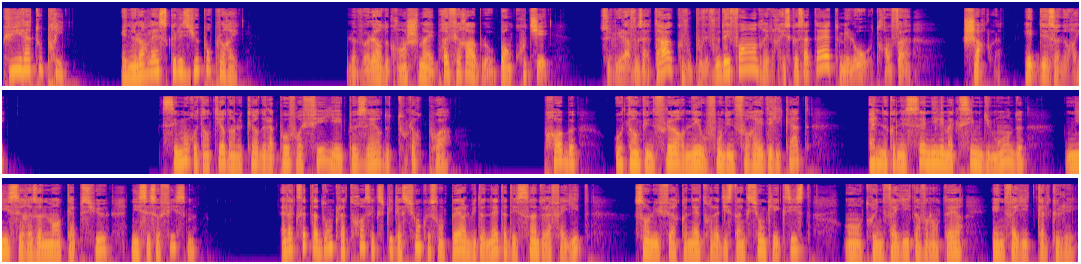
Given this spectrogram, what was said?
Puis il a tout pris, et ne leur laisse que les yeux pour pleurer. Le voleur de grand chemin est préférable au banqueroutier. Celui-là vous attaque, vous pouvez vous défendre, il risque sa tête, mais l'autre, enfin, Charles, est déshonoré. Ces mots retentirent dans le cœur de la pauvre fille et pesèrent de tout leur poids. Probe, autant qu'une fleur née au fond d'une forêt délicate, elle ne connaissait ni les maximes du monde, ni ses raisonnements captieux, ni ses sophismes. Elle accepta donc l'atroce explication que son père lui donnait à dessein de la faillite, sans lui faire connaître la distinction qui existe entre une faillite involontaire et une faillite calculée.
